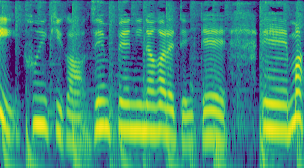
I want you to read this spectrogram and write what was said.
い雰囲気が前編に流れていて、えー、まあ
